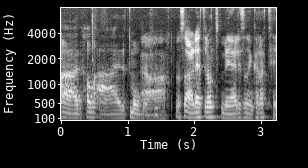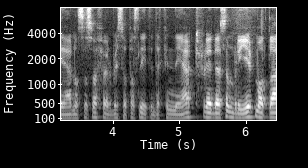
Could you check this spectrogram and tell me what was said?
er, han er et mobbeoffer? Ja, og så er det et eller annet med liksom, den karakteren også som jeg føler blir såpass lite definert. Fordi det som blir på en måte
